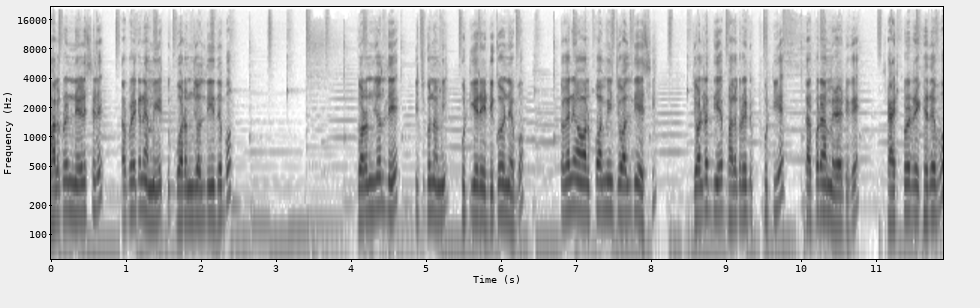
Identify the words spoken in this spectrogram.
ভালো করে নেড়ে ছেড়ে তারপরে এখানে আমি একটু গরম জল দিয়ে দেবো। গরম জল দিয়ে কিছুক্ষণ আমি ফুটিয়ে রেডি করে নেব। এখানে অল্প আমি জল দিয়েছি। জলটা দিয়ে ভালো করে একটু ফুটিয়ে তারপরে আমি এটাকে সাইড করে রেখে দেবো।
